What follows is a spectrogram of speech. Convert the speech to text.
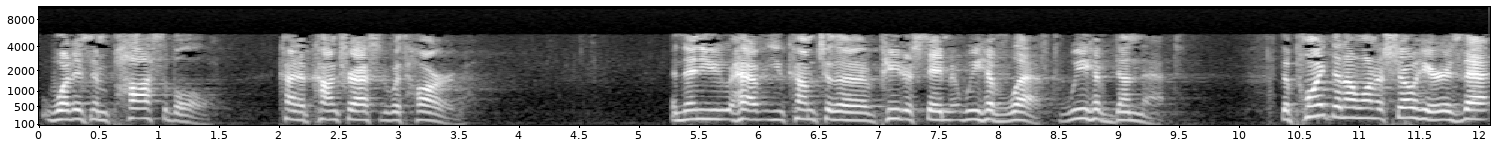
what is impossible, kind of contrasted with hard. And then you have you come to the Peter statement, we have left. We have done that. The point that I want to show here is that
